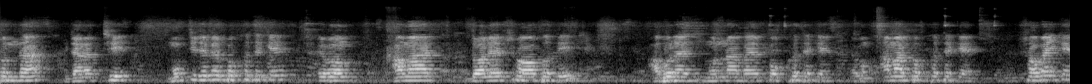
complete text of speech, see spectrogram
সন্ধ্যা জানাচ্ছি মুক্তিযোগের পক্ষ থেকে এবং আমার দলের সভাপতি আবুল মুন্না ভাইয়ের পক্ষ থেকে এবং আমার পক্ষ থেকে সবাইকে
